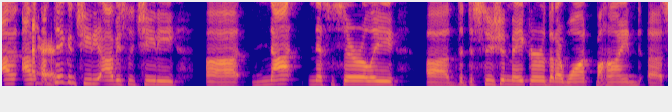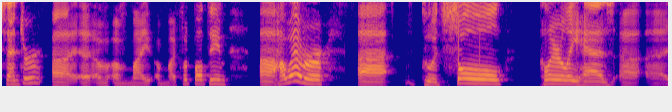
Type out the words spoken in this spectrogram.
I, I'm taking Chidi. Obviously, Chidi, uh, not necessarily uh, the decision maker that I want behind uh, center uh, of, of my of my football team. Uh, however, uh, good soul. Clearly has uh, uh,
